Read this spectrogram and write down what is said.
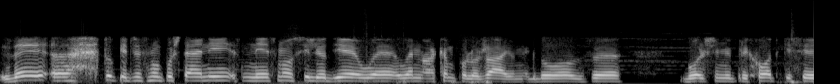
zdaj, uh, tukaj, če smo pošteni, nismo vsi ljudje v, v enakem položaju. Nekdo z boljšimi prihodki si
